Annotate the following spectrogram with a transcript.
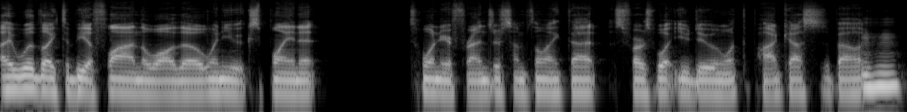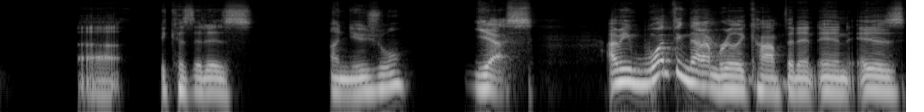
i would like to be a fly on the wall though when you explain it to one of your friends or something like that as far as what you do and what the podcast is about Mhm. uh because it is unusual Yes. I mean, one thing that I'm really confident in is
